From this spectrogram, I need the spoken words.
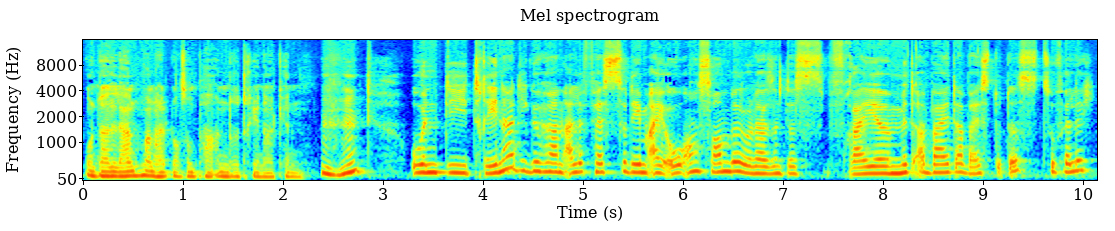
Und da lernt man halt noch so ein paar andere Trainer kennen. Mhm. Und die Trainer, die gehören alle fest zu dem IO-Ensemble oder sind das freie Mitarbeiter? Weißt du das zufällig?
